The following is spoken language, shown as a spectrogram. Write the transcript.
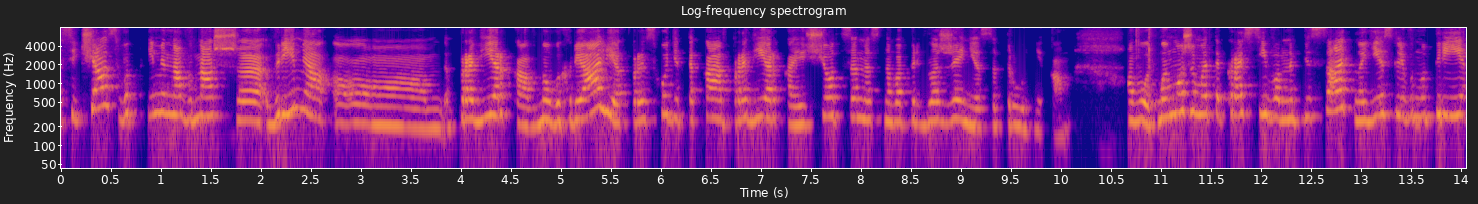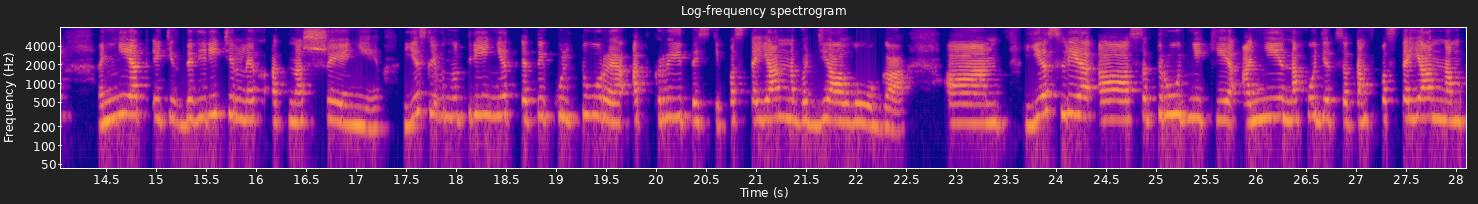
сейчас вот именно в наше время э, проверка в новых реалиях происходит такая проверка еще ценностного предложения сотрудникам. Вот, мы можем это красиво написать, но если внутри нет этих доверительных отношений, если внутри нет этой культуры открытости, постоянного диалога, если а, сотрудники, они находятся там в постоянном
